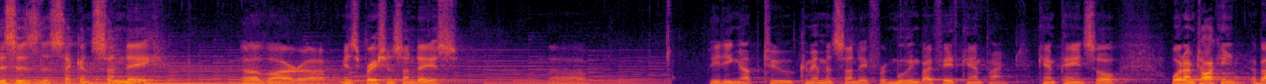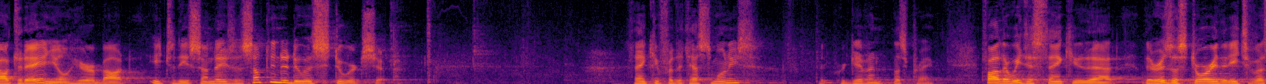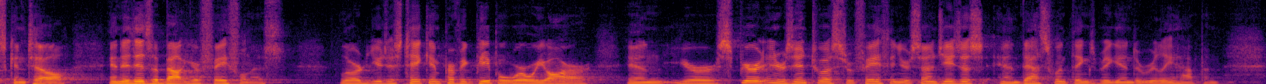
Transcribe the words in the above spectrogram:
This is the second Sunday of our uh, Inspiration Sundays, uh, leading up to Commitment Sunday for Moving by Faith campaign. campaign. So, what I'm talking about today, and you'll hear about each of these Sundays, is something to do with stewardship. Thank you for the testimonies that were given. Let's pray. Father, we just thank you that there is a story that each of us can tell, and it is about your faithfulness. Lord, you just take imperfect people where we are, and your Spirit enters into us through faith in your Son Jesus, and that's when things begin to really happen.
